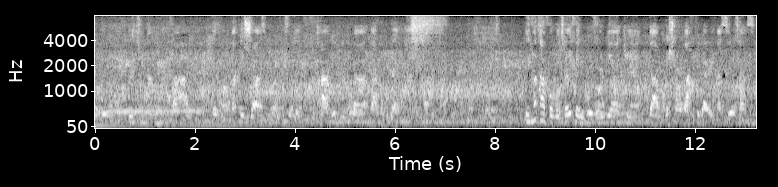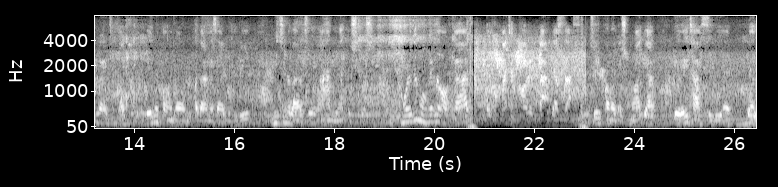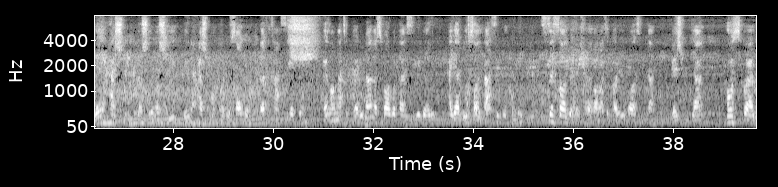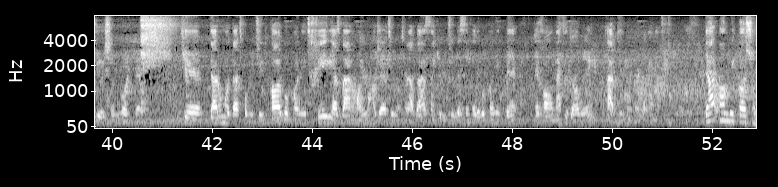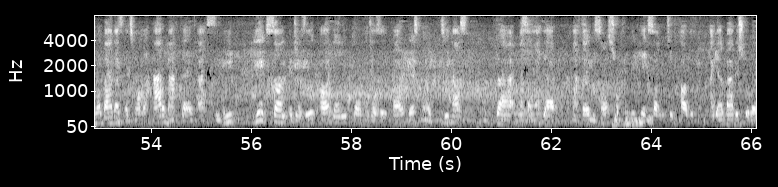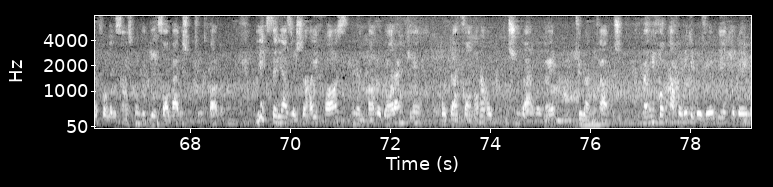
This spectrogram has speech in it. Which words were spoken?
بتونن فرد اقامتش رو از نوع ویزایی تو تغییر بده و در واقع به کاری اینها تفاوت های خیلی بزرگی هستند که در واقع شما وقتی برای مسیر تحصیل و انتخاب بین کانادا و آمریکا در نظر بگیرید می‌تونه براتون اهمیت داشته باشه. مورد مهم آخر اقامت کار بعد از تحصیل توی کانادا شما اگر دوره تحصیلی بالای 8 ماه داشته باشید بین 8 ماه تا دو سال به مدت تحصیلتون اقامت کاری بعد از فارغ التحصیلی دارید. اگر دو سال تحصیل بکنید سه سال بهتون اقامت کاری باز میدن. بهش میگن پست گراجویشن ورک که در اون مدت خب می‌تونید کار بکنید. خیلی از برنامه های مهاجرتی متنوع هستن که می‌تونید استفاده بکنید به اقامت دائم تبدیل بکنید اقامتتون در آمریکا شما بعد از اتمام هر مقطع تحصیلی یک سال اجازه کار دارید که اون اجازه کار به اسم هست و مثلا اگر مقطع لیسانس رو خوندید یک سال می‌تونید کار بکنید. اگر بعدش دوباره فوق لیسانس خوندید یک سال بعدش می‌تونید کار بکنید. یک سری از رشته های خاص این امکان رو دارن که مدت زمان اوپیشون در واقع طولانی تر بشه. و این خب تفاوت بزرگیه که بین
